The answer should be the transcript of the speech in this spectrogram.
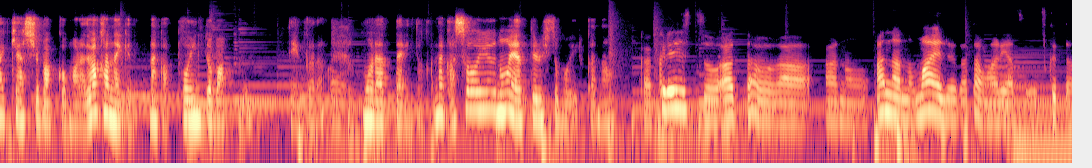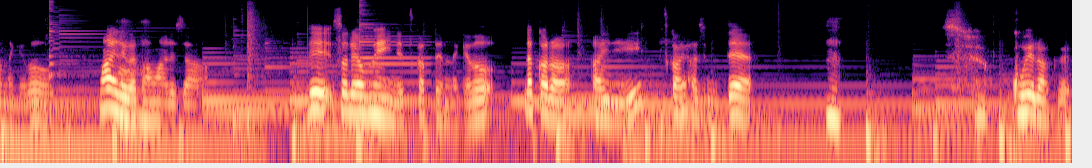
ャッシュバックをもらう。わかんないけど、なんかポイントバックっていうかな。もらったりとか、なんかそういうのをやってる人もいるかな。なクレジットあった方があのアナのマイルがたまるやつを作ったんだけどマイルがたまるじゃん。でそれをメインで使ってるんだけどだから ID 使い始めて、うんすっごい楽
